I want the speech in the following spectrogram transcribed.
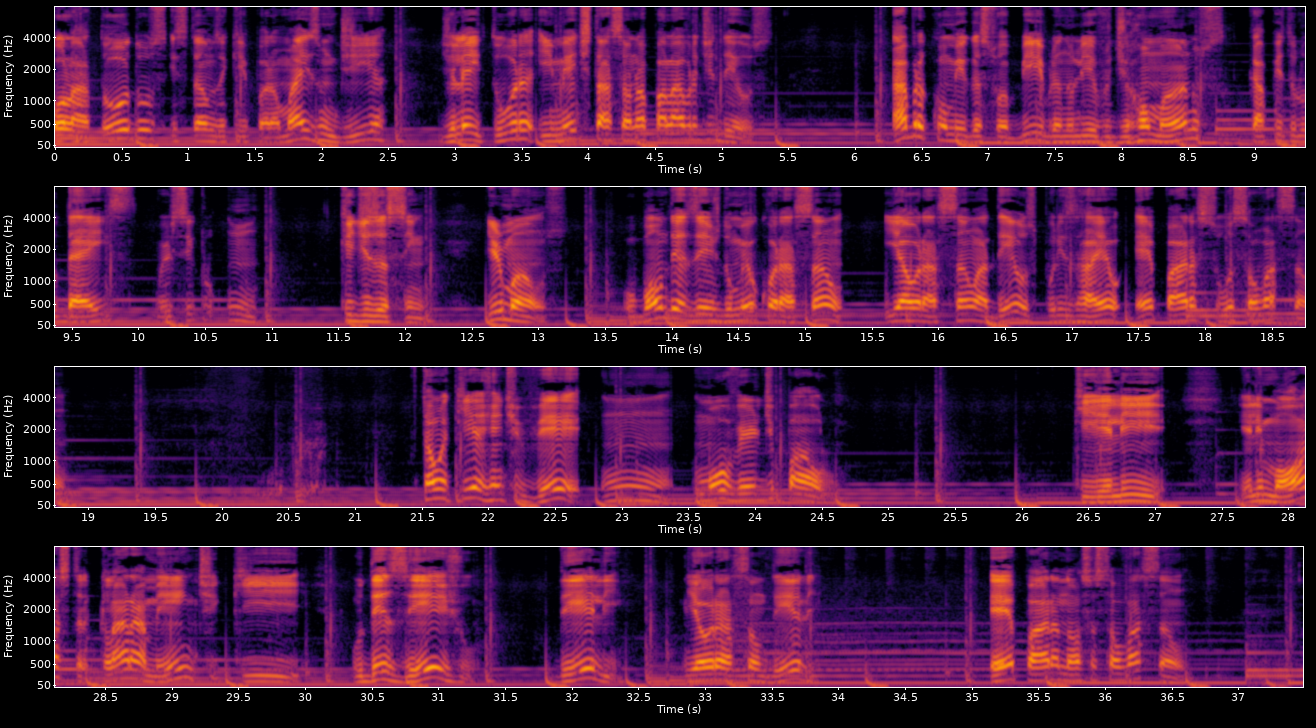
Olá a todos, estamos aqui para mais um dia de leitura e meditação na palavra de Deus. Abra comigo a sua Bíblia no livro de Romanos, capítulo 10, versículo 1, que diz assim: Irmãos, o bom desejo do meu coração e a oração a Deus por Israel é para sua salvação. Então aqui a gente vê um mover de Paulo, que ele ele mostra claramente que o desejo dele e a oração dele é para a nossa salvação.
